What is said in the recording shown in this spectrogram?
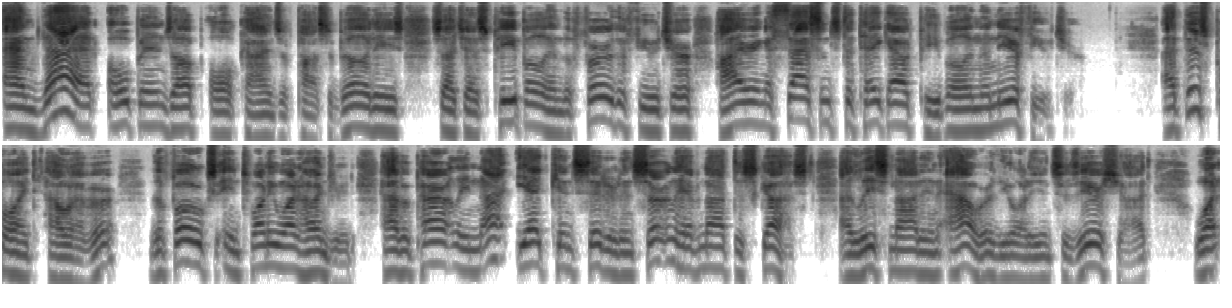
And that opens up all kinds of possibilities, such as people in the further future hiring assassins to take out people in the near future. At this point, however, the folks in 2100 have apparently not yet considered and certainly have not discussed, at least not in our, the audience's earshot, what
